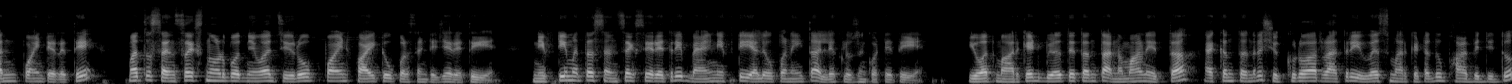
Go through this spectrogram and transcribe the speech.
ಒಂದು ಪಾಯಿಂಟ್ ಇರೈತಿ ಮತ್ತು ಸೆನ್ಸೆಕ್ಸ್ ನೋಡ್ಬೋದು ನೀವು, zero point five two percentage ಇರೈತಿ ನಿಫ್ಟಿ ಮತ್ತು ಸೆನ್ಸೆಕ್ಸ್ ಏರೈತ್ರಿ ಬ್ಯಾಂಕ್ ನಿಫ್ಟಿ ಎಲ್ಲಿ ಓಪನ್ ಐತೆ, ಅಲ್ಲೇ ಕ್ಲೋಸಿಂಗ್ ಕೊಟ್ಟೈತಿ. ಇವತ್ತು ಮಾರ್ಕೆಟ್ ಬೀಳ್ತೈತಂತ ಅನುಮಾನ ಇತ್ತು. ಯಾಕಂತಂದ್ರೆ ಶುಕ್ರವಾರ ರಾತ್ರಿ ಯು ಎಸ್ ಮಾರ್ಕೆಟ್ ಅದು ಭಾಳ ಬಿದ್ದಿದ್ದು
